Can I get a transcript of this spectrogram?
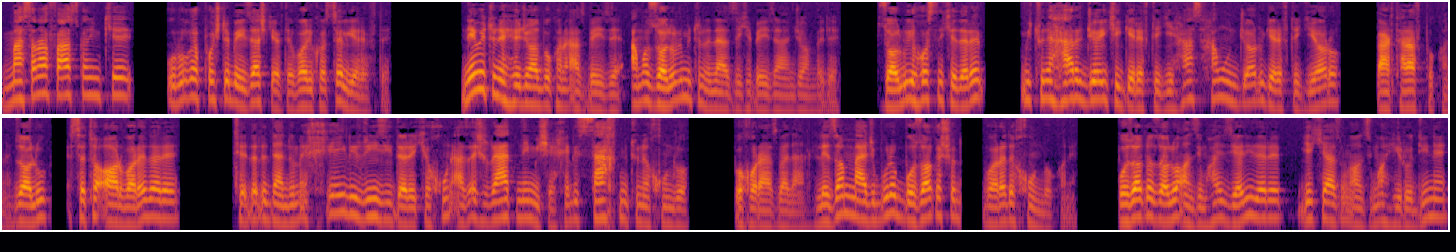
مثلا فرض کنیم که عروق پشت بیزش گرفته واریکوسل گرفته. نمی‌تونه هجامت بکنه از بیزه اما زالو رو می‌تونه نزدیک بیزه انجام بده. زالوی حسنی که داره می‌تونه هر جایی که گرفتگی هست همون جا رو گرفتگی ها رو برطرف بکنه. زالو سه تا آرواره داره. تعداد دندون خیلی ریزی داره که خون ازش رد نمیشه. خیلی سخت می‌تونه خون رو بخوره از بدن. لذا مجبور بزاقش رو وارد خون بکنه. بزاق زالو آنزیم های زیادی داره. یکی از اون آنزیم ها هیرودینه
